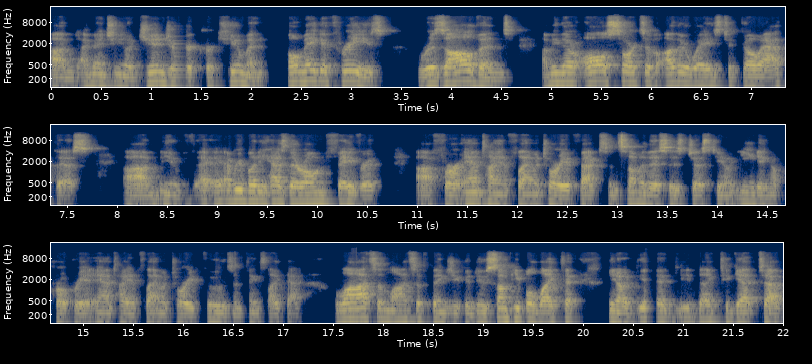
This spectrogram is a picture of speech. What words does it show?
um, i mentioned you know ginger curcumin omega-3s resolvins i mean there are all sorts of other ways to go at this. Um, you know everybody has their own favorite uh, for anti-inflammatory effects. And some of this is just, you know, eating appropriate anti-inflammatory foods and things like that. Lots and lots of things you can do. Some people like to, you know, like to get uh,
